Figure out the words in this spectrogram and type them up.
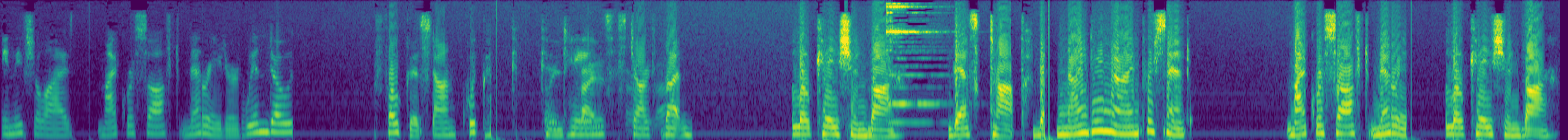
Initialize Microsoft Narrator window. Focused on quick. Contains start button. Location bar. Desktop 99%. Microsoft Narrator. Location bar.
